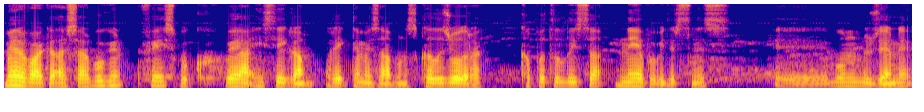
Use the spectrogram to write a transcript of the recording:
Merhaba arkadaşlar. Bugün Facebook veya Instagram reklam hesabınız kalıcı olarak kapatıldıysa ne yapabilirsiniz? Ee, bunun üzerine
